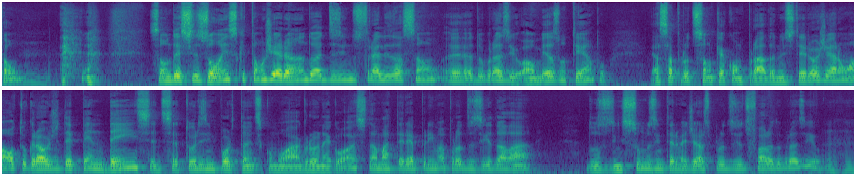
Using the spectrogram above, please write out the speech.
Então, uhum. são decisões que estão gerando a desindustrialização eh, do Brasil. Ao mesmo tempo, essa produção que é comprada no exterior gera um alto grau de dependência de setores importantes como o agronegócio da matéria-prima produzida lá, dos insumos intermediários produzidos fora do Brasil. Uhum.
